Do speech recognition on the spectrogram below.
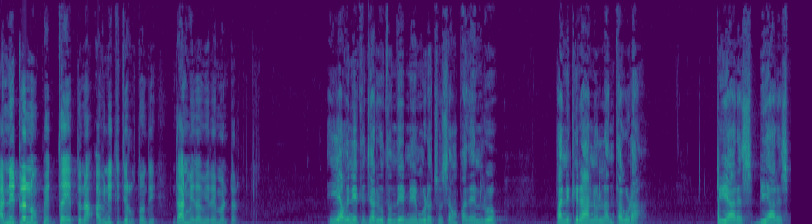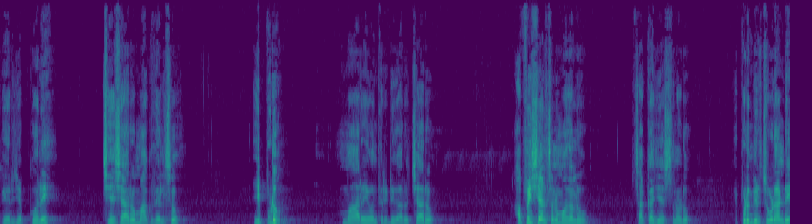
అన్నిట్లోనూ పెద్ద ఎత్తున అవినీతి జరుగుతుంది. దాని మీద మీరేమంటారు? ఈ అవినీతి జరుగుతుంది. మేము కూడా చూసాం పదేళ్ళు పనికిరాని వాళ్ళంతా కూడా టీఆర్ఎస్ బీఆర్ఎస్ పేరు చెప్పుకొని చేశారు మాకు తెలుసు. ఇప్పుడు మా రేవంత్ రెడ్డి గారు వచ్చారు. అఫీషియల్స్ను మొదలు చక్కగా చేస్తున్నాడు. ఇప్పుడు మీరు చూడండి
